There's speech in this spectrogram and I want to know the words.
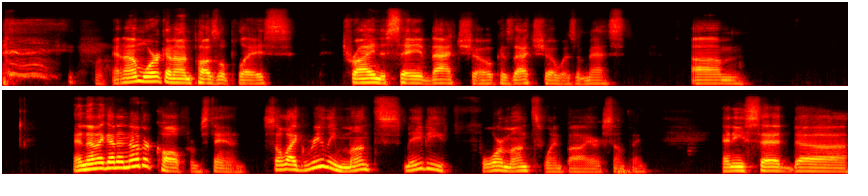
and I'm working on Puzzle Place, trying to save that show because that show was a mess. Um, and then I got another call from Stan. So, like, really, months, maybe four months went by or something. And he said, uh,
